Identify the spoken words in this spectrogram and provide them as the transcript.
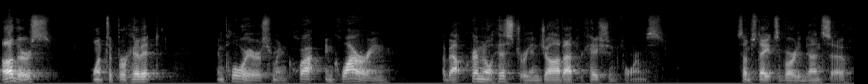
Others want to prohibit employers from inquir- inquiring about criminal history in job application forms. Some states have already done so.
